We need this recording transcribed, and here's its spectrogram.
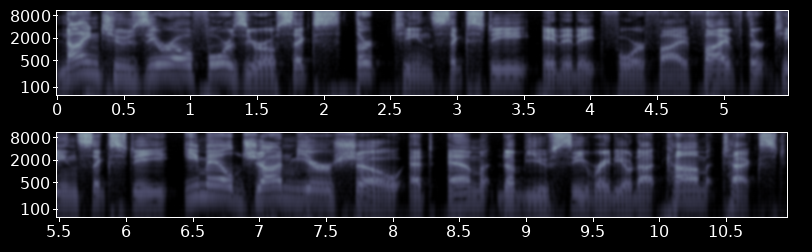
920-406-1360, 888-455-1360. Email John Muir Show at mwcradio.com. Text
